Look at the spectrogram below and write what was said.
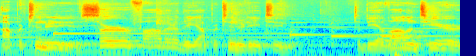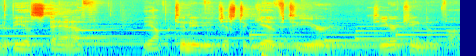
opportunity to serve, Father, the opportunity to, to be a volunteer or to be a staff, the opportunity just to give to your, to your kingdom, Father.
